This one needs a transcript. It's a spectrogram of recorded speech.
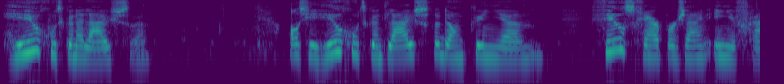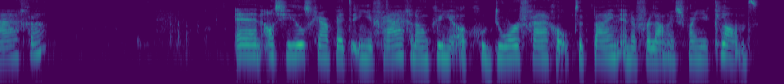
heel goed kunnen luisteren. Als je heel goed kunt luisteren, dan kun je veel scherper zijn in je vragen. En als je heel scherp bent in je vragen, dan kun je ook goed doorvragen op de pijn en de verlangens van je klant.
